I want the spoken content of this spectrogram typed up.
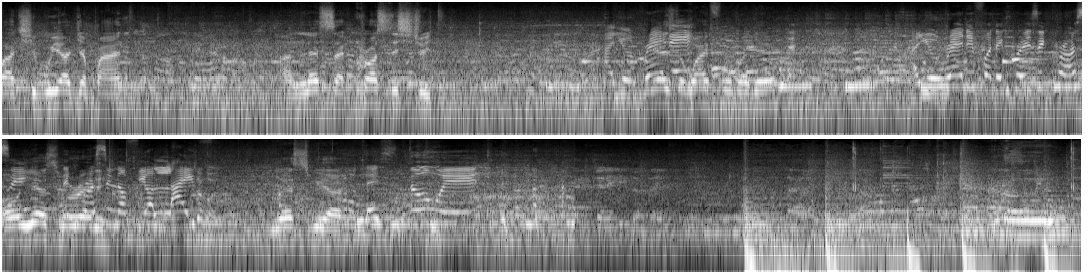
we're at Shibuya, Japan. And let's uh, cross the street. Are you ready? There's the wife over there. Are you ready for the crazy crossing? Oh, yes, we're ready. crossing of your life. Yes, we are. Let's do it. Hello.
